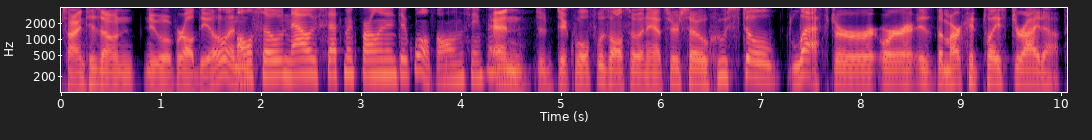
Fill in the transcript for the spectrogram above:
signed his own new overall deal. And also now Seth MacFarlane and Dick Wolf all in the same thing. And Dick Wolf was also an answer. So who's still left, or or is the marketplace dried up?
